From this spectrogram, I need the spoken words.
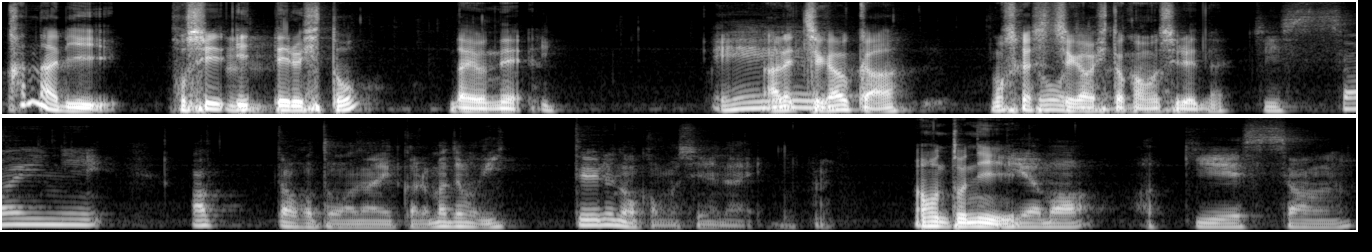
かなり年いってる人、だよね。えー。あれ違うか？もしかして違う人かもしれない。実際に会ったことはないから。まあでも言ってるのかもしれない。あ本当に？入山昭恵さん。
